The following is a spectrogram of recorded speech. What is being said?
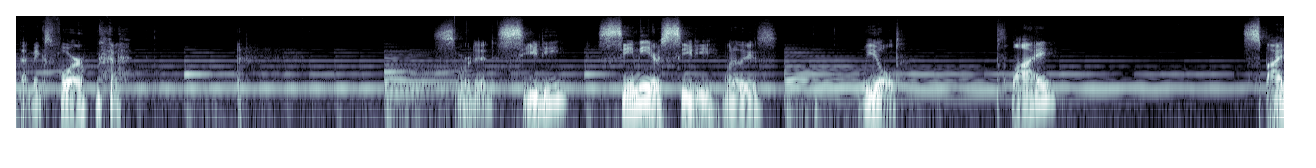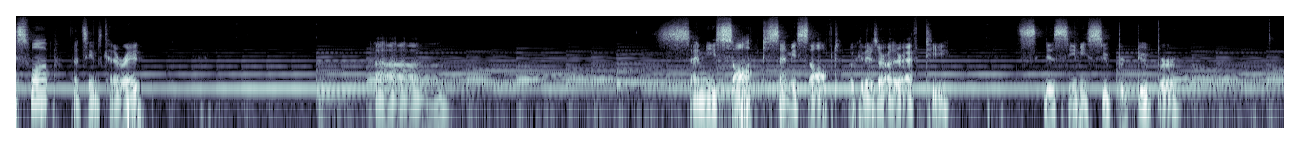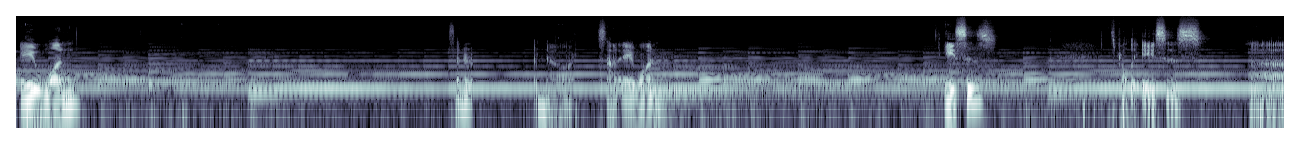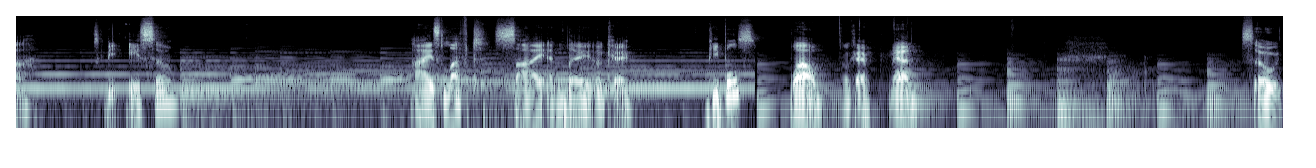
That makes four. Sorted. Seedy? Seamy or seedy? One of these. Wield. Ply? Spy swap? That seems kind of right. Um, semi-soft? Semi-soft. Okay, there's our other FT. It is Seamy. Super duper. A1? Is that an... No, it's not A1. Aces? It's probably aces. Uh, this could be ASO. Eyes left, Psy, and Lay. Okay. Peeples? Wow. Okay. Man. So,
